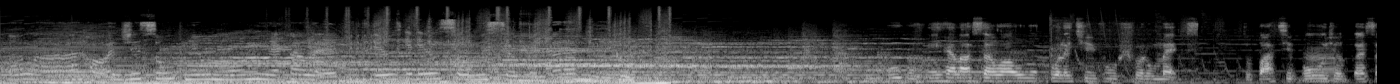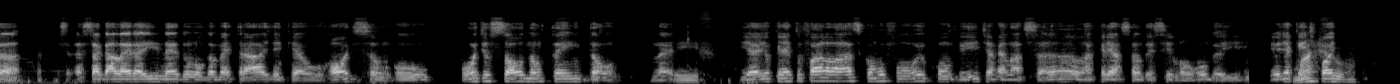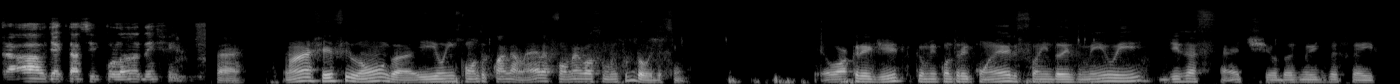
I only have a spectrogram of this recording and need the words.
Olá, Rodson, meu nome é Caleb. Eu, eu sou o seu melhor amigo. Hugo, em relação ao coletivo Chorumex, tu participou Ah. junto com essa, essa galera aí, né, do longa-metragem, que é o Rodson, ou Onde o Sol Não Tem Dó, né? Isso. E aí eu queria que tu falasse como foi o convite, a relação, a criação desse longa aí. E onde é que a gente pode Macho, encontrar, onde é que tá circulando, enfim. é. Macho, esse longa e o encontro com a galera foi um negócio muito doido, assim. Eu acredito que eu me encontrei com eles foi em 2017 ou 2016.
